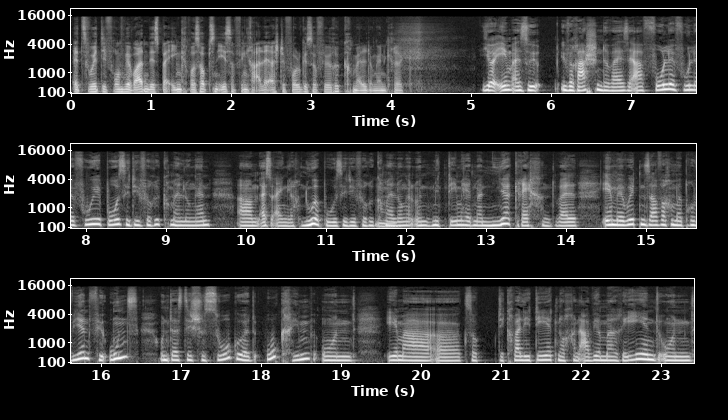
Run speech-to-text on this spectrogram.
Jetzt wollte ich fragen, wie war denn das bei Enk? Was habt ihr denn eh so für Folge so für Rückmeldungen gekriegt? Ja, eben, also überraschenderweise auch volle, volle, viele positive Rückmeldungen. Ähm, also eigentlich nur positive Rückmeldungen. Und mit dem hätte man nie gerechnet, weil eben wir wollten es einfach mal probieren für uns und dass das schon so gut ankommt und eben auch äh, gesagt, die Qualität nachher auch, wie man redet und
